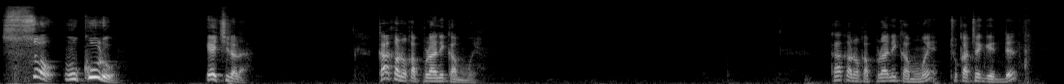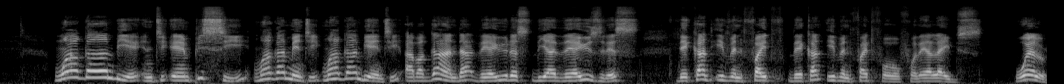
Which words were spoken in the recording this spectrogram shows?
So, mukulu ekirala. Kakano ka plani kamwe. Kakano ka plani kamwe tukategedde. Mwagambye nti empisi mwagambye nti mwagambye nti abaganda they are useless they are, they are useless. They can't even fight they can't even fight for for their lives. Well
